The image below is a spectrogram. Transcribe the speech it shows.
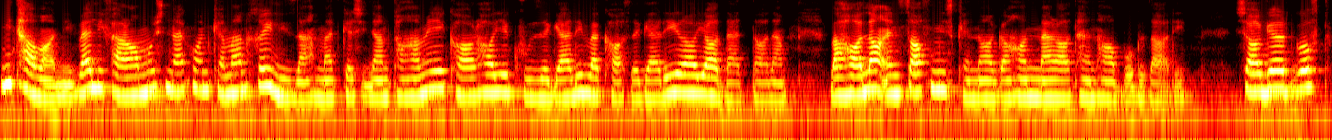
می توانی ولی فراموش نکن که من خیلی زحمت کشیدم تا همه کارهای کوزگری و کاسگری را یادت دادم و حالا انصاف نیست که ناگهان مرا تنها بگذاری. شاگرد گفت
